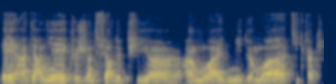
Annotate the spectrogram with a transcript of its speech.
Et un dernier que je viens de faire depuis euh, un mois et demi, deux mois, TikTok.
